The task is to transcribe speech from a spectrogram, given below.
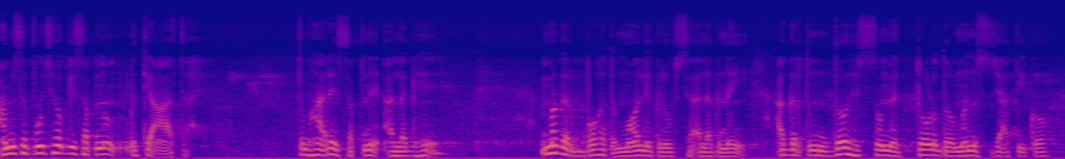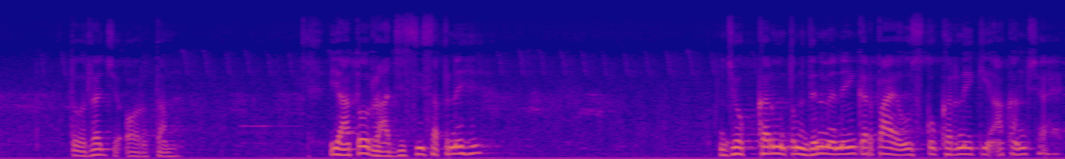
हमसे पूछो कि सपनों में क्या आता है। तुम्हारे सपने अलग हैं, मगर बहुत मौलिक रूप से अलग नहीं। अगर तुम दो हिस्सों में तोड़ दो मनुष्य जाति को तो रज और तम। या तो राजसी सपने हैं जो कर्म तुम दिन में नहीं कर पाए, उसको करने की आकांक्षा है।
